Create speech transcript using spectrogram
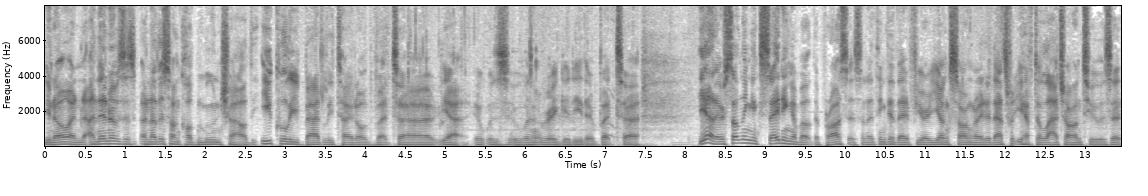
you know, and, and then there was this, another song called Moonchild, equally badly titled, but uh, yeah, it was it wasn't very good either. But uh, yeah, there's something exciting about the process, and I think that, that if you're a young songwriter, that's what you have to latch onto is that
